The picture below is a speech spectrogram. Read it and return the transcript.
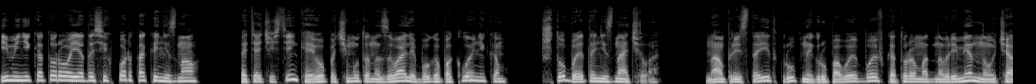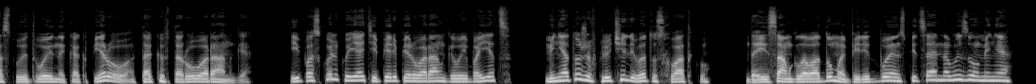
имени которого я до сих пор так и не знал, хотя частенько его почему-то называли богопоклонником, что бы это ни значило. Нам предстоит крупный групповой бой, в котором одновременно участвуют воины как первого, так и второго ранга. И поскольку я теперь перворанговый боец, меня тоже включили в эту схватку. Да и сам глава дома перед боем специально вызвал меня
